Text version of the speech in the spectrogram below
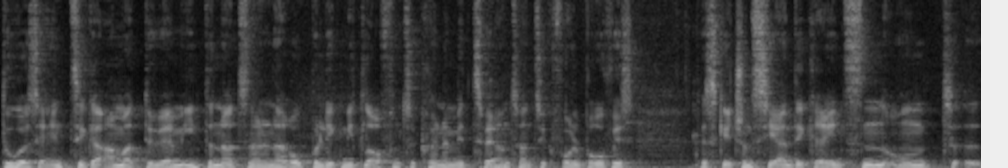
du als einziger Amateur im internationalen Europa League mitlaufen zu können mit 22 Vollprofis, das geht schon sehr an die Grenzen und äh,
